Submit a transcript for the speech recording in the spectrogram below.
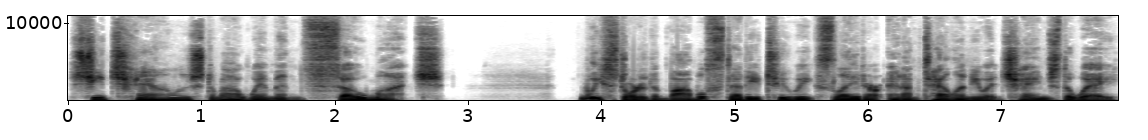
She challenged my women so much. We started a Bible study two weeks later, and I'm telling you, it changed the way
